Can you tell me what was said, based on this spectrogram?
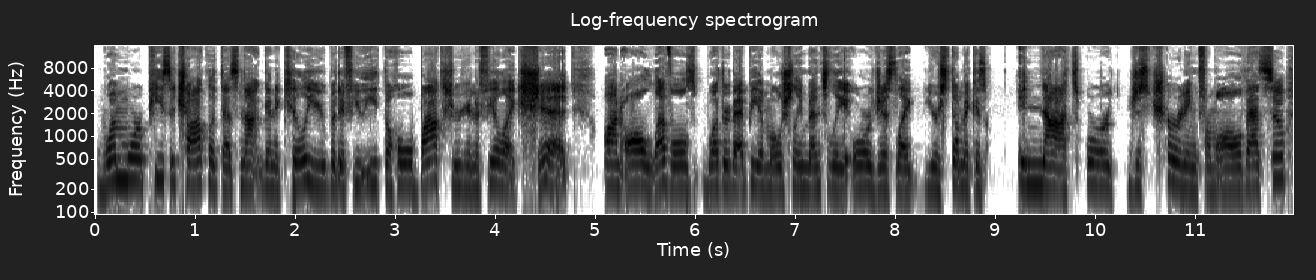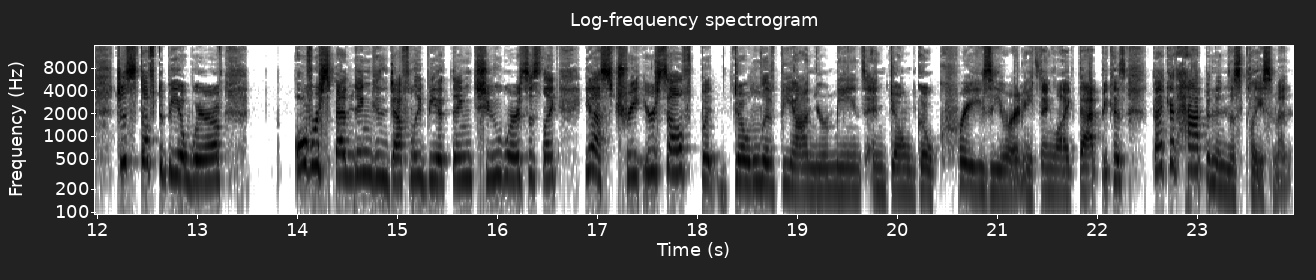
one more piece of chocolate, that's not going to kill you. But if you eat the whole box, you're going to feel like shit on all levels, whether that be emotionally, mentally, or just like your stomach is in knots or just churning from all of that. So just stuff to be aware of overspending can definitely be a thing too where it's just like yes treat yourself but don't live beyond your means and don't go crazy or anything like that because that could happen in this placement.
